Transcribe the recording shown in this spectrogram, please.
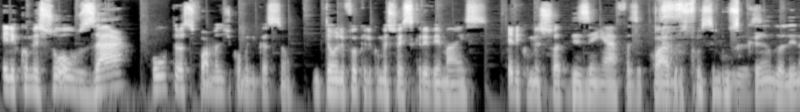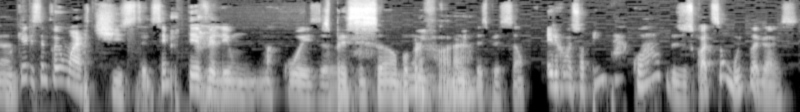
ele começou a usar outras formas de comunicação. Então ele foi que ele começou a escrever mais. Ele começou a desenhar, fazer quadros. Fosse pinturas. buscando ali, né? Porque ele sempre foi um artista, ele sempre teve ali um- uma coisa. Expressão, pô, pra muito, fora. Muita expressão. Ele começou a pintar quadros, e os quadros são muito legais.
